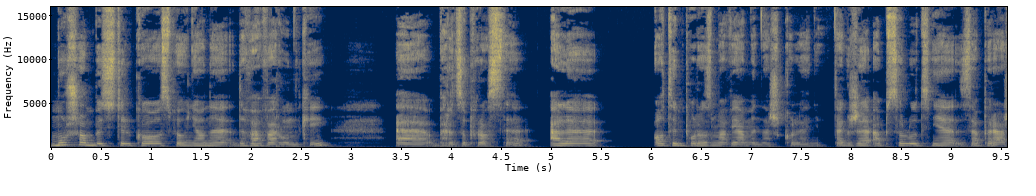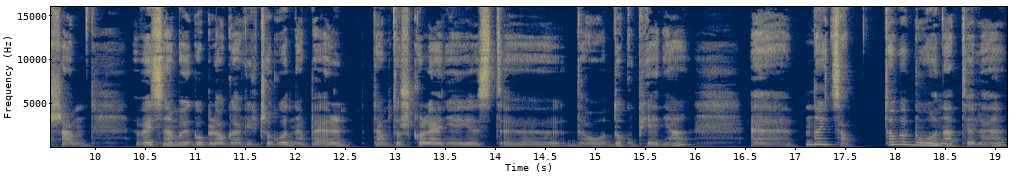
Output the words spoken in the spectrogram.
Muszą być tylko spełnione dwa warunki, e, bardzo proste, ale o tym porozmawiamy na szkoleniu. Także absolutnie zapraszam. Wejdź na mojego bloga wilczogłodna.pl. Tam to szkolenie jest e, do, do kupienia. E, no i co? To by było na tyle. E,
